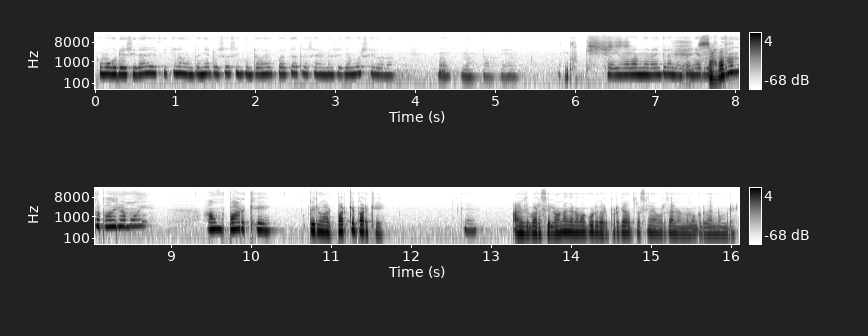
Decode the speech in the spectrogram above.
Como curiosidad, decir que la montaña rusa se encontraba en el parque de atracciones, no sé qué, en Barcelona. No, no, no, déjalo. Hay una abandonada y que la montaña rusa. ¿Sabes dónde podríamos ir? A un parque. Pero al parque parque. ¿Qué? Al de Barcelona, que no me acuerdo. El parque de atracciones de Barcelona, no me acuerdo el nombre.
